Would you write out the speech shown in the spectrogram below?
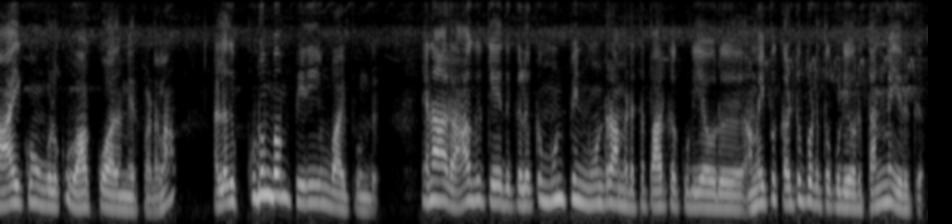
தாய்க்கும் உங்களுக்கும் வாக்குவாதம் ஏற்படலாம். அல்லது குடும்பம் பிரியும் வாய்ப்பு உண்டு. ஏன்னா ராகு கேதுக்களுக்கு முன்பின் மூன்றாம் இடத்தை பார்க்கக்கூடிய ஒரு அமைப்பு கட்டுப்படுத்தக்கூடிய ஒரு தன்மை இருக்குது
